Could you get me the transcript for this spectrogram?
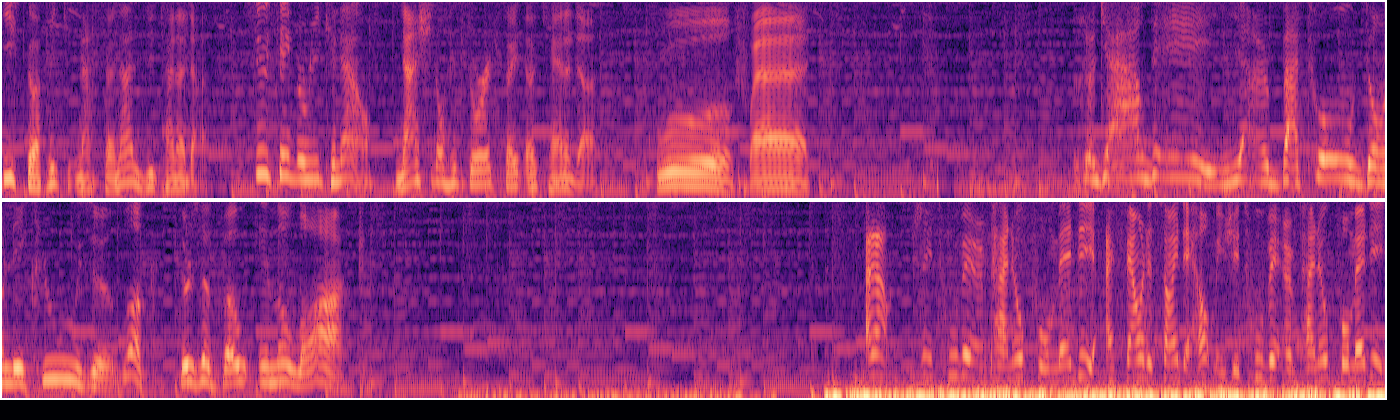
historique national du Canada. Sault Ste. Marie Canal, National Historic Site of Canada. Cool, chouette. Regardez, il y a un bateau dans l'écluse. Look, there's a boat in the lock. Alors, j'ai trouvé un panneau pour m'aider. I found a sign to help me. J'ai trouvé un panneau pour m'aider.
